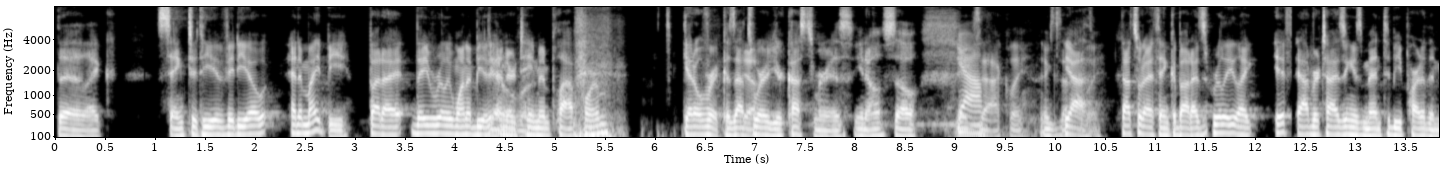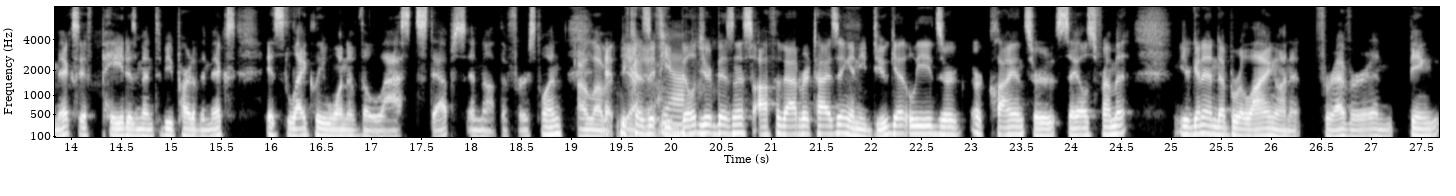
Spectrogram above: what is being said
the like sanctity of video, and it might be, but I, they really want to be an entertainment platform. Get over it because that's yeah. where your customer is, you know? So, yeah, exactly. Exactly. Yeah, that's what I think about. It's really like if advertising is meant to be part of the mix, if paid is meant to be part of the mix, it's likely one of the last steps and not the first one. I love it. Eh, because yeah, yeah. if you build your business off of advertising and you do get leads or, or clients or sales from it, you're going to end up relying on it forever and being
